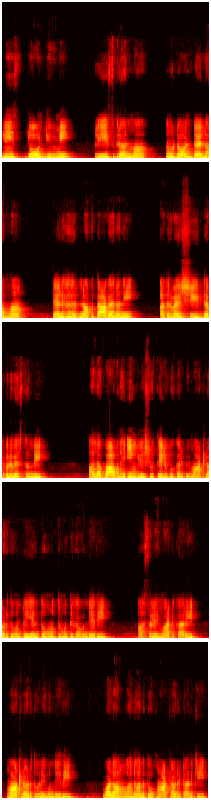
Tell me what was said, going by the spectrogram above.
Please don't give me. Please grandma నువ్వు డోంట్ టెల్ అమ్మా. టెల్ హర్ నాకు తాగానని. అదర్వైజ్ షీ దెబ్బలు వేస్తుంది. అలా భావన ఇంగ్లీషు తెలుగు కలిపి మాట్లాడుతూ ఉంటే ఎంతో ముద్దు ముద్దుగా ఉండేది. అసలే మాటకారి. మాట్లాడుతూనే ఉండేది. వాళ్ళ అమ్మా నాన్నతో మాట్లాడటానికి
